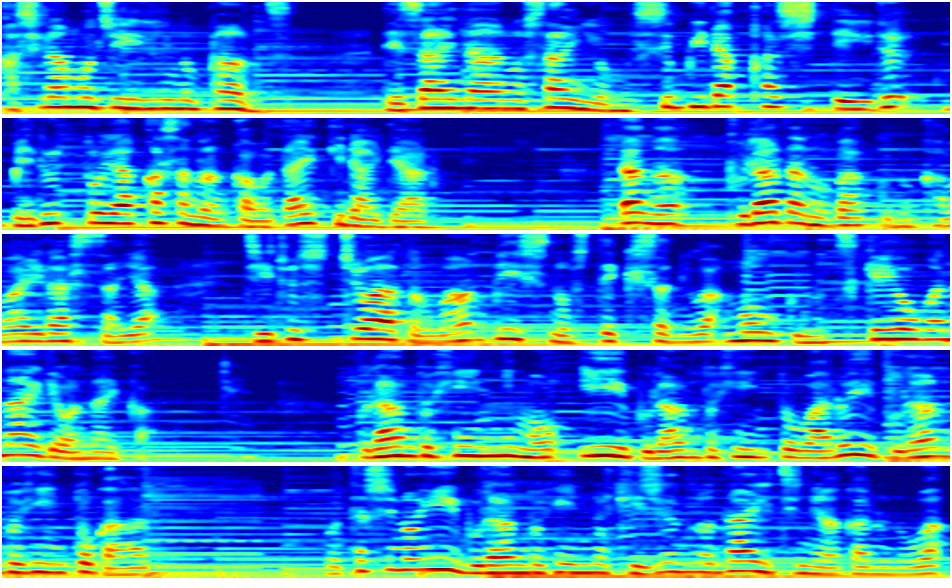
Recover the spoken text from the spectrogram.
頭文字入りのパンツ。デザイナーのサインを見すびらかしているベルトや傘なんかは大嫌いである。だがプラダのバッグの可愛らしさやジル・スチュワートのワンピースの素敵さには文句のつけようがないではないか。ブランド品にもいいブランド品と悪いブランド品とがある。私のいいブランド品の基準の第一に上がるのは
